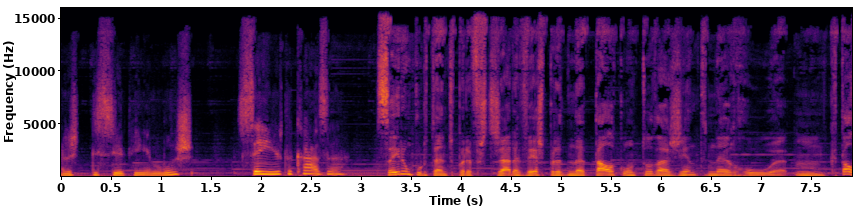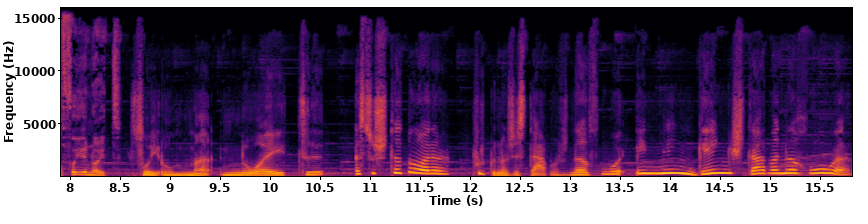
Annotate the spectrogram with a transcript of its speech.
nós decidimos sair de casa. Saíram, portanto, para festejar a véspera de Natal com toda a gente na rua. Hum, que tal foi a noite? Foi uma noite assustadora, porque nós estávamos na rua e ninguém estava na rua.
